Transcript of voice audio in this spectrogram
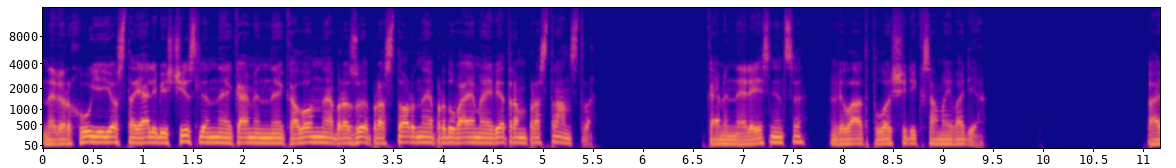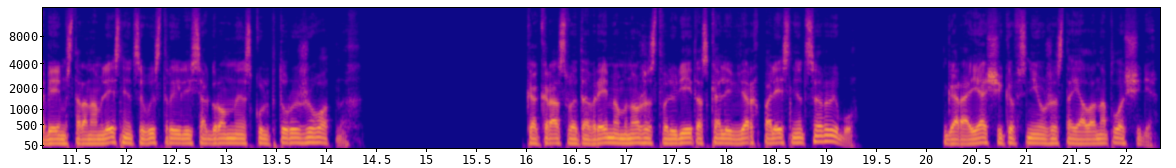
Наверху ее стояли бесчисленные каменные колонны, образуя просторное, продуваемое ветром пространство. Каменная лестница вела от площади к самой воде. По обеим сторонам лестницы выстроились огромные скульптуры животных. Как раз в это время множество людей таскали вверх по лестнице рыбу. Гора ящиков с ней уже стояла на площади.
